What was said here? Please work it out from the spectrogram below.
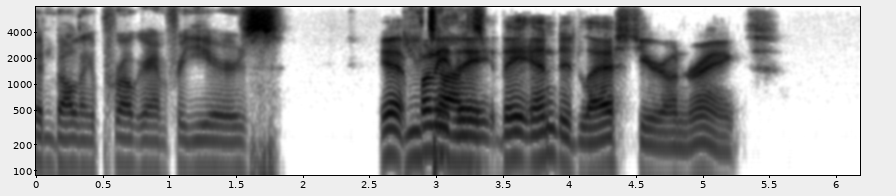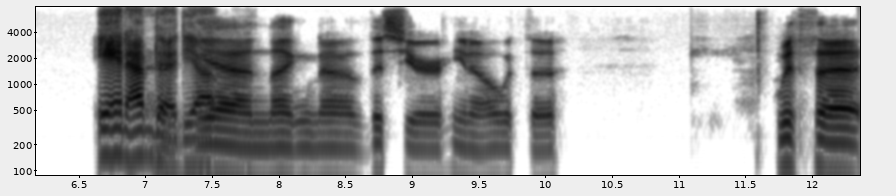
been building a program for years. Yeah, Utah's- funny they they ended last year unranked. And I'm dead. Yeah. Yeah, and then uh, this year, you know, with the with uh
